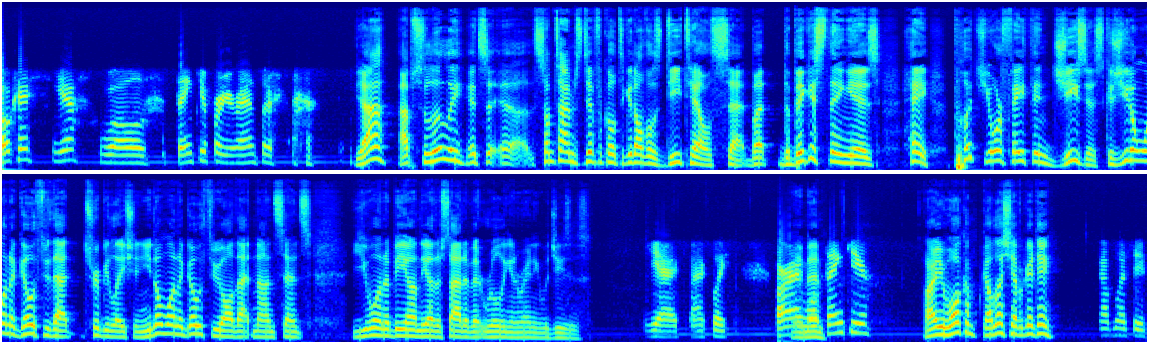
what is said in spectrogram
Okay. Yeah. Well, thank you for your answer. Yeah, absolutely. It's uh, sometimes difficult to get all those details set, but the biggest thing is, hey, put your faith in Jesus because you don't want to go through that tribulation. You don't want to go through all that nonsense. You want to be on the other side of it, ruling and reigning with Jesus. Yeah, exactly. All right. Amen. Well, thank you. All right, you're welcome. God bless you. Have a great day. God bless you.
